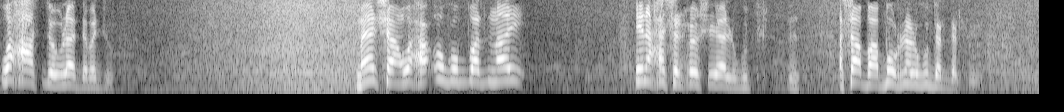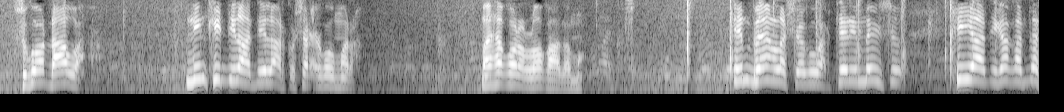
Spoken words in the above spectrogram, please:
waxaas dawlaad joogta meeshaan waxaa ugu badnay ina xasan xooshayaa lagu dil. Asaa baabuurna lagu dardarsiiyey sugoo dhaawac. Ninkii dila haddii la arko sharcigow mara. Mahe qora loo qaadamo in been la sheego wax tari mayso. Riyaad iga mana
